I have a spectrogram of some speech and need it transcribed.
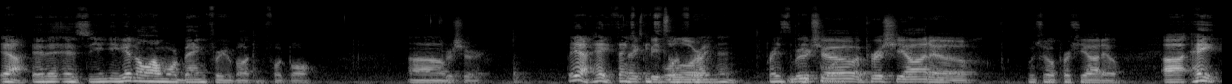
yeah. It is. You, you're getting a lot more bang for your buck in football. Um, for sure. But yeah, hey, thanks, Thanks, Pizza, Pizza Lord, Lord. for writing in. Praise the Pizza Lord. Mucho appreciado. Mucho appreciado. Uh, hey,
